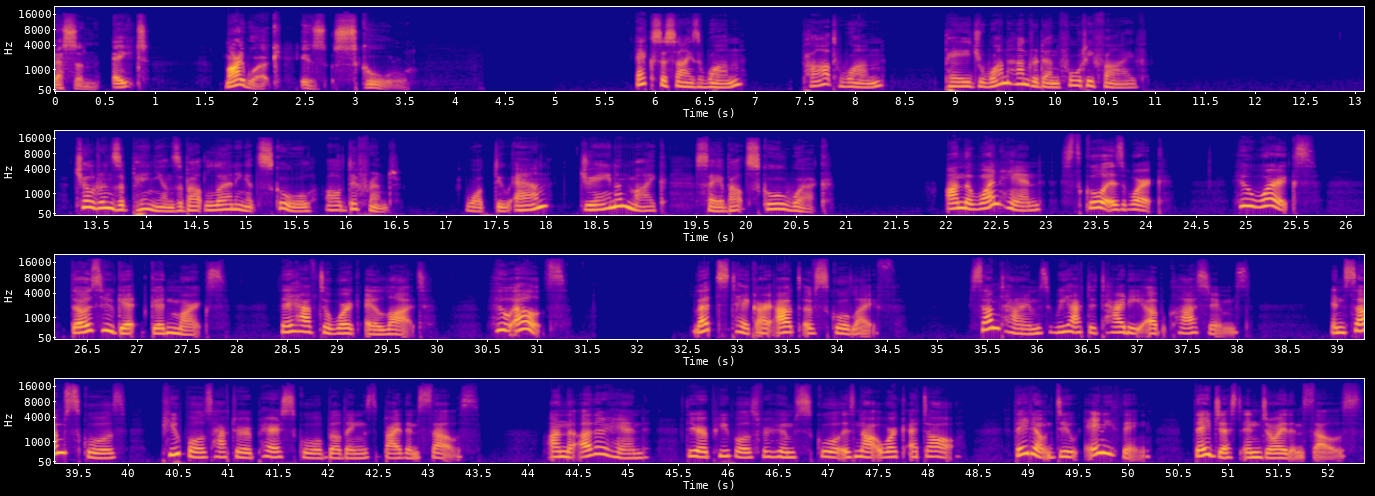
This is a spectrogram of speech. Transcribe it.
Lesson 8. My work is school. Exercise 1, Part 1, page 145. Children's opinions about learning at school are different. What do Anne, Jane, and Mike say about schoolwork? On the one hand, school is work. Who works? Those who get good marks. They have to work a lot. Who else? Let's take our out of school life. Sometimes we have to tidy up classrooms. In some schools, pupils have to repair school buildings by themselves. On the other hand, there are pupils for whom school is not work at all. They don't do anything, they just enjoy themselves.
